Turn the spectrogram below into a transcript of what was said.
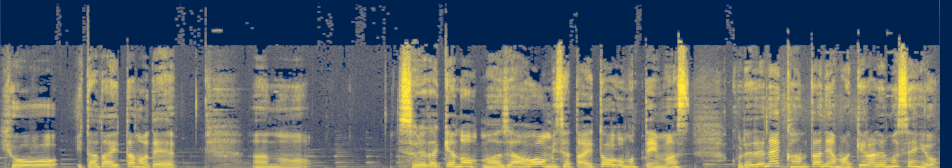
票をいただいたので、あの、それだけの麻雀を見せたいと思っています。これでね、簡単には負けられませんよ。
